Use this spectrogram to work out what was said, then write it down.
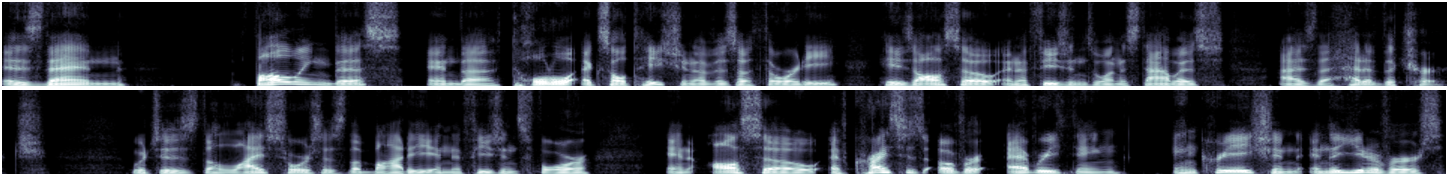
is then following this and the total exaltation of his authority. He's also in Ephesians 1 established as the head of the church which is the life source is the body in Ephesians 4. And also, if Christ is over everything in creation, in the universe,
